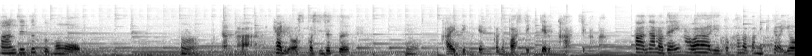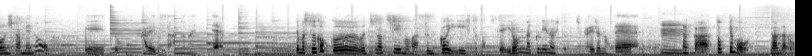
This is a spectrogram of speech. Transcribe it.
感じつつも、うん、なんかキャリアを少しずつ、うん、変えてきてるとか伸ばしてきてる感じかな。まあ、なので今は、えー、とカナダに来ては4社目の、えー、とカレッジで働いてて。でもすごくうちのチームはすっごいいい人たちでいろんな国の人たちがいるので。うん。なんかとってもなんだろ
